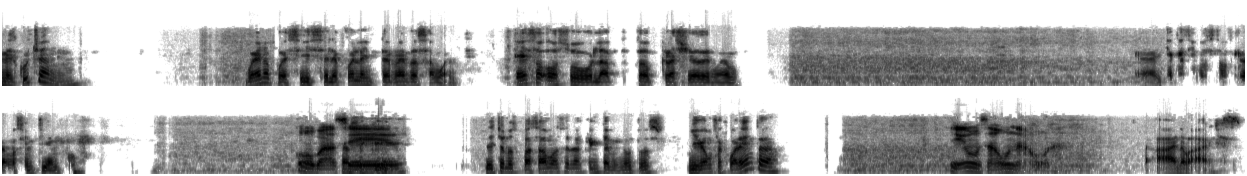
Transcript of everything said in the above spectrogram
¿Me escuchan? Bueno, pues sí, se le fue la internet a Samuel. Eso o su laptop crasheó de nuevo. ya casi nos estamos quedando sin tiempo. ¿Cómo va a ser? de hecho, nos pasamos, eran 30 minutos. Llegamos a 40. Llegamos a una hora. Ah, no vayas.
